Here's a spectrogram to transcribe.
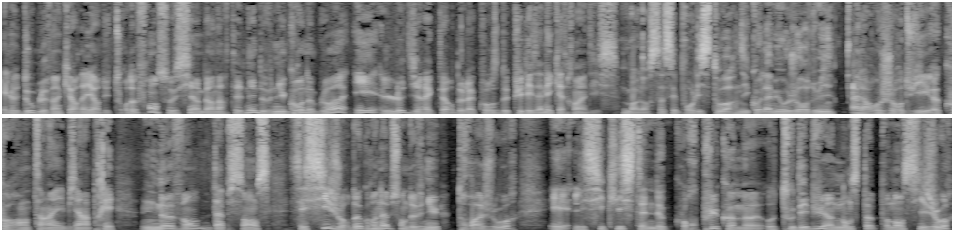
et le double vainqueur d'ailleurs du Tour de France aussi, un Bernard Thévenet devenu grenoblois et le directeur de la course depuis les années 90. Bon alors ça c'est pour l'histoire Nicolas, mais aujourd'hui? Alors aujourd'hui, euh, Corentin, et eh bien après 9 ans d'absence, ces 6 jours de Grenoble sont devenus 3 jours et les cyclistes ne courent plus comme euh, au tout début, un non-stop pendant 6 jours,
